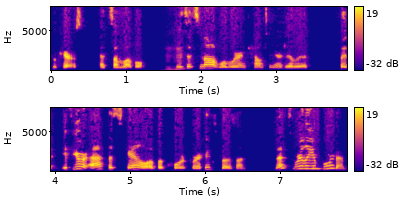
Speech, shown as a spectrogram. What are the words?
who cares at some level because it's not what we're encountering our daily life. But if you're at the scale of a quark or a Higgs boson, that's really important.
